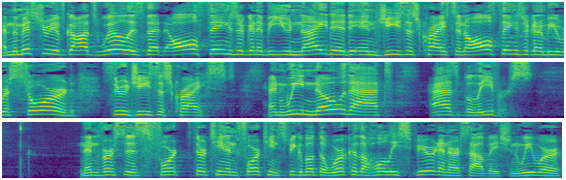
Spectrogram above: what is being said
and the mystery of God's will is that all things are going to be united in Jesus Christ and all things are going to be restored through Jesus Christ. And we know that as believers. And then verses 4, 13 and 14 speak about the work of the Holy Spirit in our salvation. We were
